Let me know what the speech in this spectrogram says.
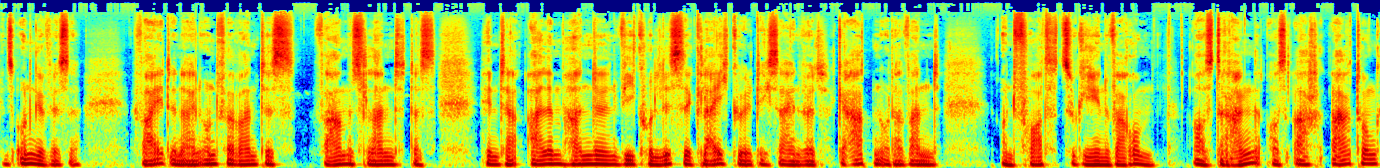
Ins Ungewisse, weit in ein unverwandtes, warmes Land, das hinter allem Handeln wie Kulisse gleichgültig sein wird, Garten oder Wand, und fortzugehen, warum? Aus Drang, aus Artung,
